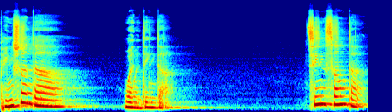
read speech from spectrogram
平顺的、稳定的、轻松的。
